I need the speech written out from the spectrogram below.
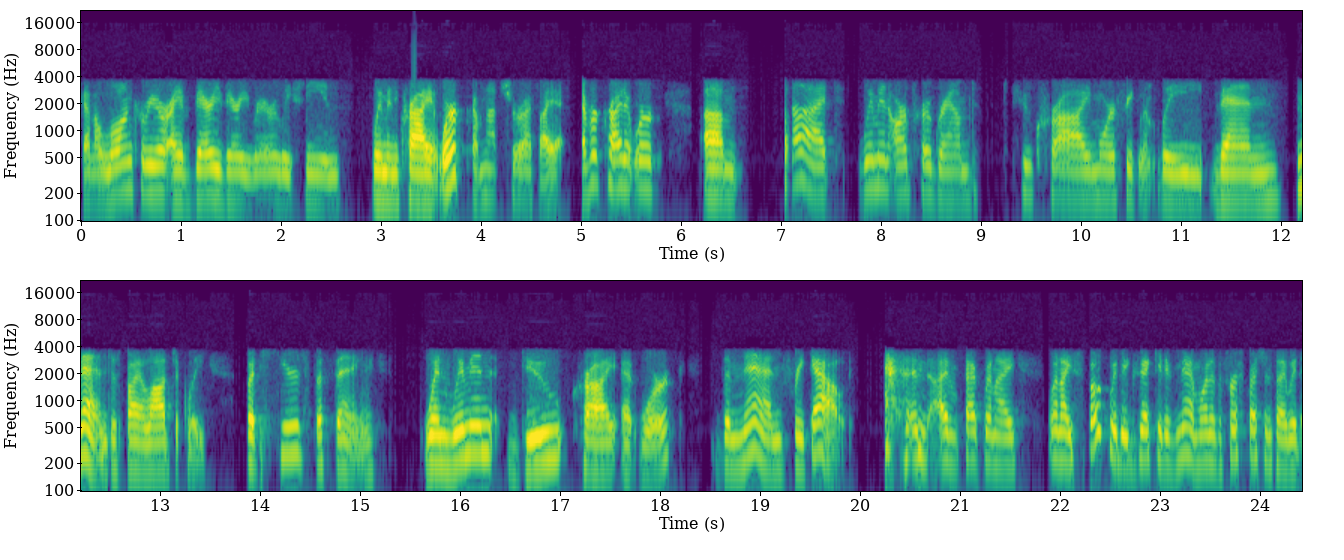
got a long career. I have very, very rarely seen women cry at work. I'm not sure if I ever cried at work. Um, but women are programmed to cry more frequently than men, just biologically. But here's the thing when women do cry at work, the men freak out. And I, in fact, when I when I spoke with executive men, one of the first questions I would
